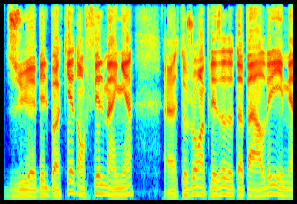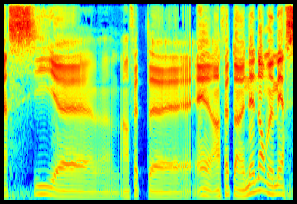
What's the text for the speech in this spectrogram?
du Bill Boquet, donc Phil Magnan. Toujours un plaisir de te parler et merci en fait en fait un énorme merci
